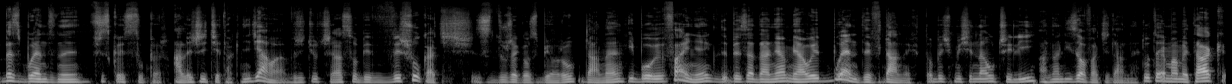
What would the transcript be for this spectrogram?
bezbłędny, wszystko jest super. Ale życie tak nie działa. W życiu trzeba sobie wyszukać z dużego zbioru dane i byłoby fajnie, gdyby zadania miały błędy w danych. To byśmy się nauczyli analizować dane. Tutaj mamy tak,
